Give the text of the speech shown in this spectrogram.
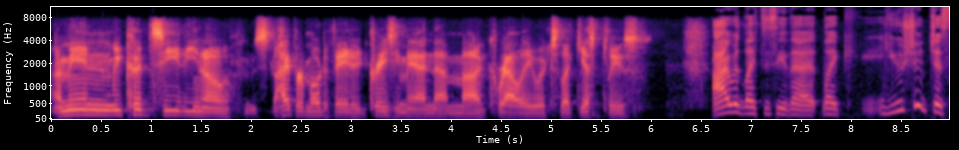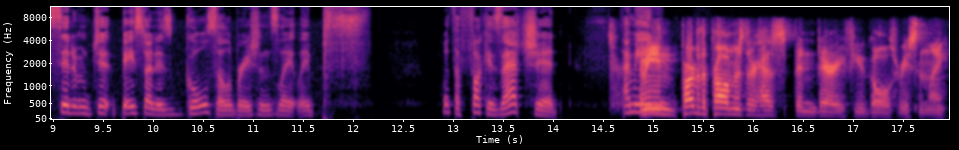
I mean, we could see the you know hyper motivated crazy man um, uh, Kuraly, which like yes, please. I would like to see that. Like you should just sit him j- based on his goal celebrations lately. Pfft, what the fuck is that shit? I mean, I mean, part of the problem is there has been very few goals recently.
